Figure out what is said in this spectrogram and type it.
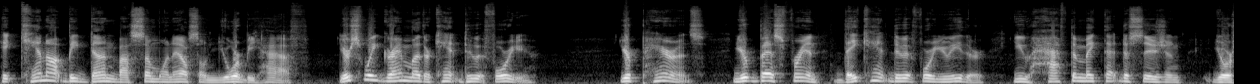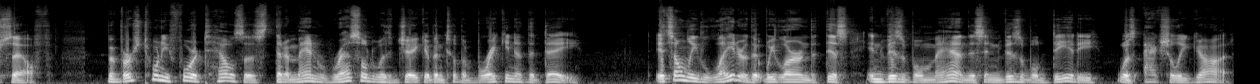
it cannot be done by someone else on your behalf. Your sweet grandmother can't do it for you. Your parents, your best friend, they can't do it for you either. You have to make that decision yourself. But verse 24 tells us that a man wrestled with Jacob until the breaking of the day. It's only later that we learn that this invisible man, this invisible deity, was actually God.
